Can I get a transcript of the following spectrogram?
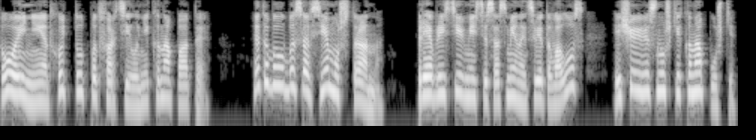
Ой, нет, хоть тут подфартило, не конопатая. Это было бы совсем уж странно. Приобрести вместе со сменой цвета волос еще и веснушки-конопушки,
